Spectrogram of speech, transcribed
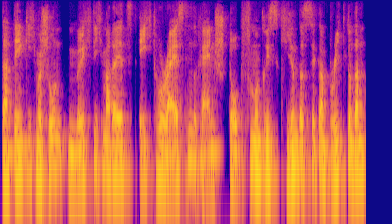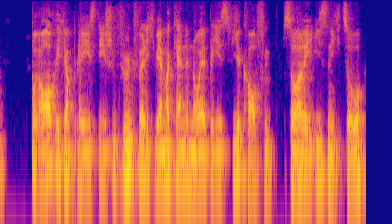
Dann denke ich mir schon, möchte ich mal da jetzt echt Horizon reinstopfen und riskieren, dass sie dann brickt und dann brauche ich eine PlayStation 5, weil ich werde mir keine neue PS4 kaufen. Sorry, ist nicht so.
